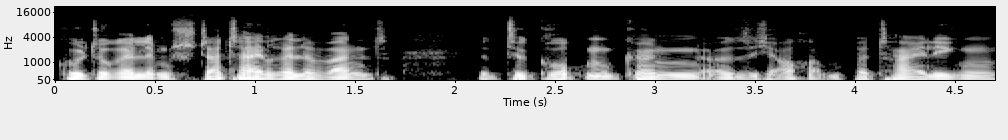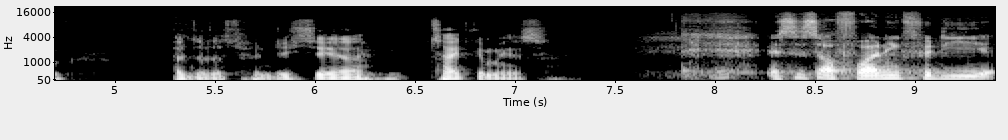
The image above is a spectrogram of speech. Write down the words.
kulturell im Stadtteil relevant. Die Gruppen können äh, sich auch beteiligen. Also das finde ich sehr zeitgemäß. Es ist auch vor allen Dingen für die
